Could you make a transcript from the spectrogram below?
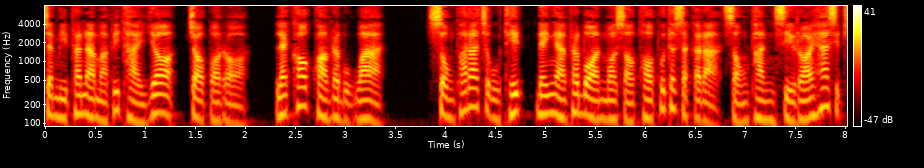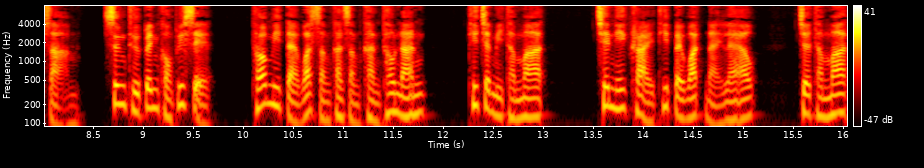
จะมีพระนามาพิไทยย่อจอปร และข้อความระบุว่าทรงพระราชอุทิศในงานพระบรมศพพุทธศักราช 2453 ซึ่งถือเป็นของพิเศษ เพราะมีแต่วัดสำคัญสำคัญเท่านั้น ที่จะมีธรรมาสเช่นนี้ใครที่ไปวัดไหนแล้ว เจอธรรมาส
